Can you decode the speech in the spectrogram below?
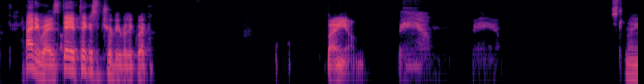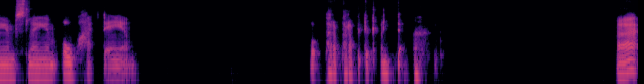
Anyways, Dave, take us to trivia really quick. Bam, bam, bam. Slam, slam. Oh, hot damn. All right.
